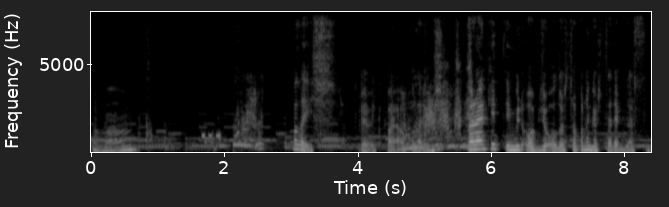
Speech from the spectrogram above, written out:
Tamam. Kolay iş. Evet bayağı kolaymış. Merak ettiğin bir obje olursa bana gösterebilirsin.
